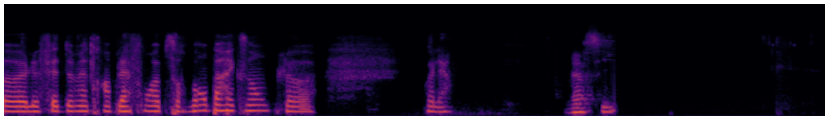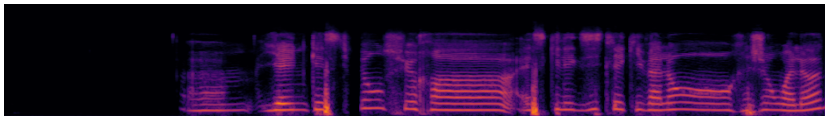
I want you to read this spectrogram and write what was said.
Euh, le fait de mettre un plafond absorbant, par exemple. voilà. Merci. il y a une question sur est-ce qu'il existe l'équivalent en région wallonne?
